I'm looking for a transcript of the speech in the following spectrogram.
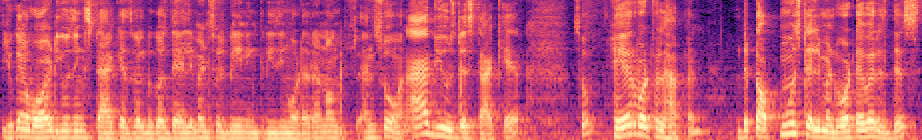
you can avoid using stack as well because the elements will be in increasing order and on and so on. I have used a stack here. So here what will happen? The topmost element whatever is this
